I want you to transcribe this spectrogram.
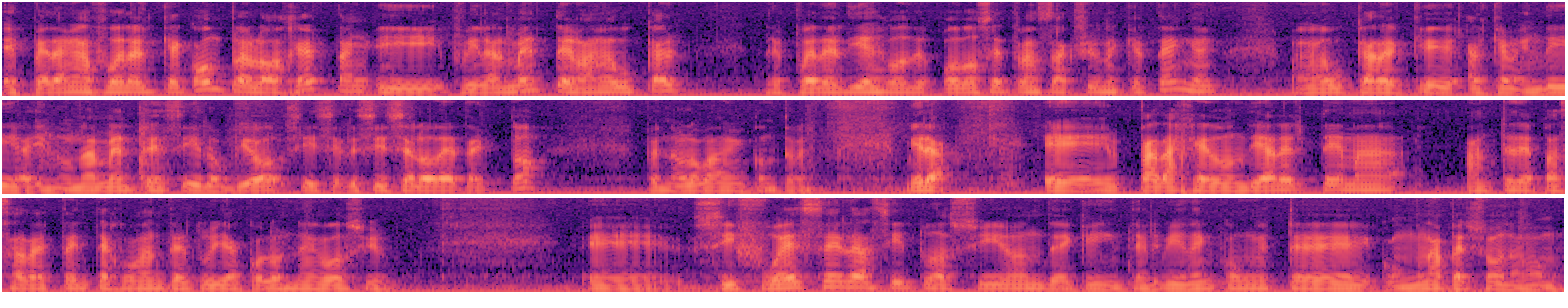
esperan afuera el que compra, lo arrestan y finalmente van a buscar, después de 10 o 12 transacciones que tengan, van a buscar al que, al que vendía. Y normalmente si lo vio, si, si se lo detectó, pues no lo van a encontrar. Mira, eh, para redondear el tema antes de pasar a esta interrogante tuya con los negocios, eh, si fuese la situación de que intervienen con este con una persona, vamos,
